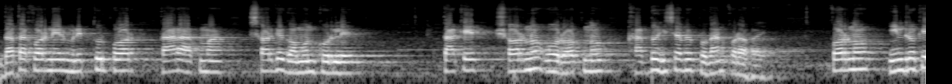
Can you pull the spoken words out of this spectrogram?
দাতাকর্ণের মৃত্যুর পর তার আত্মা স্বর্গে গমন করলে তাকে স্বর্ণ ও রত্ন খাদ্য হিসাবে প্রদান করা হয়। কর্ণ ইন্দ্রকে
